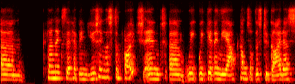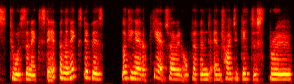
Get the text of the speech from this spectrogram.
um, clinics that have been using this approach, and um, we, we're getting the outcomes of this to guide us towards the next step. And the next step is looking at a PHO in Auckland and trying to get this through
